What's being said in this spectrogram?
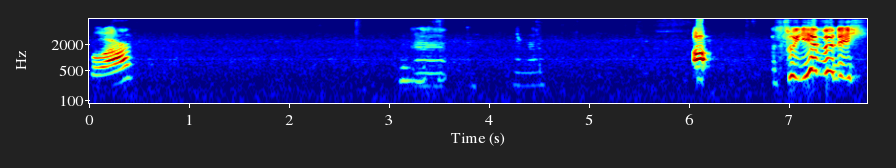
vor. Mhm. Oh, zu ihr würde ich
